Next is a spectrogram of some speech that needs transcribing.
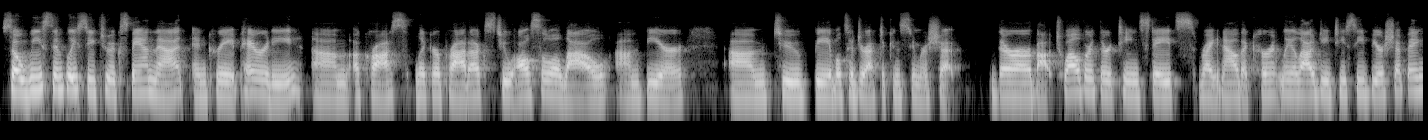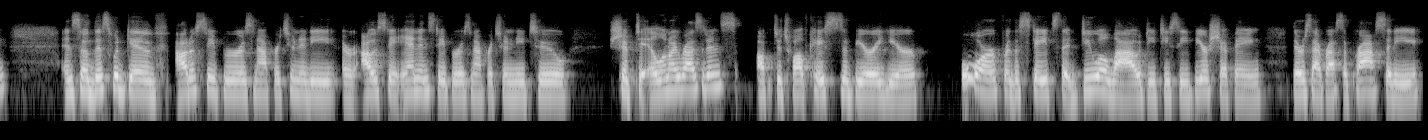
So we simply seek to expand that and create parity um, across liquor products to also allow um, beer um, to be able to direct to consumer ship. There are about 12 or 13 states right now that currently allow DTC beer shipping. And so this would give out of state brewers an opportunity, or out of state and in state brewers an opportunity to ship to Illinois residents up to 12 cases of beer a year or for the states that do allow DTC beer shipping, there's that reciprocity.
